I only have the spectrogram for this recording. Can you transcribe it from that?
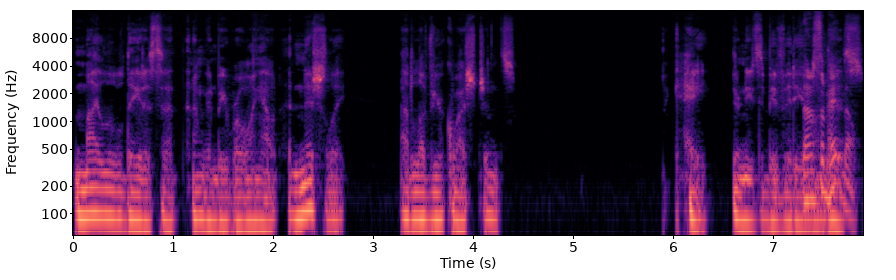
my little data set that I'm going to be rolling out initially. I'd love your questions. Like, hey, there needs to be a video. On this.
